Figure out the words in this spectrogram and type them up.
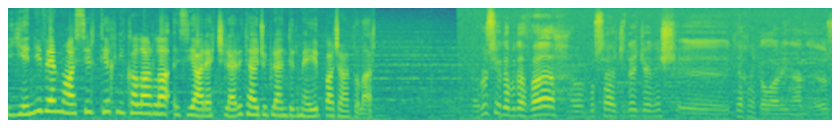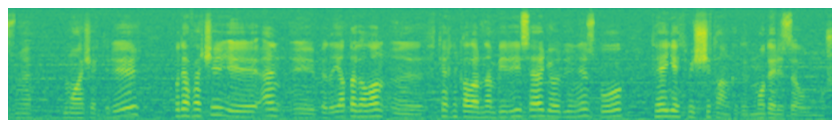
yeni və müasir texnikalarla ziyarətçiləri təəccübləndirməyi bacardılar. Rusiya da bu dəfə e, bu sərgidə geniş e, texnikaları ilə özünü nümayiş etdirir. Bu dəfəki e, ən e, belə yadda qalan e, texnikalardan biri isə gördüyünüz bu T-72 tankıdır, modernizə olunmuş.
